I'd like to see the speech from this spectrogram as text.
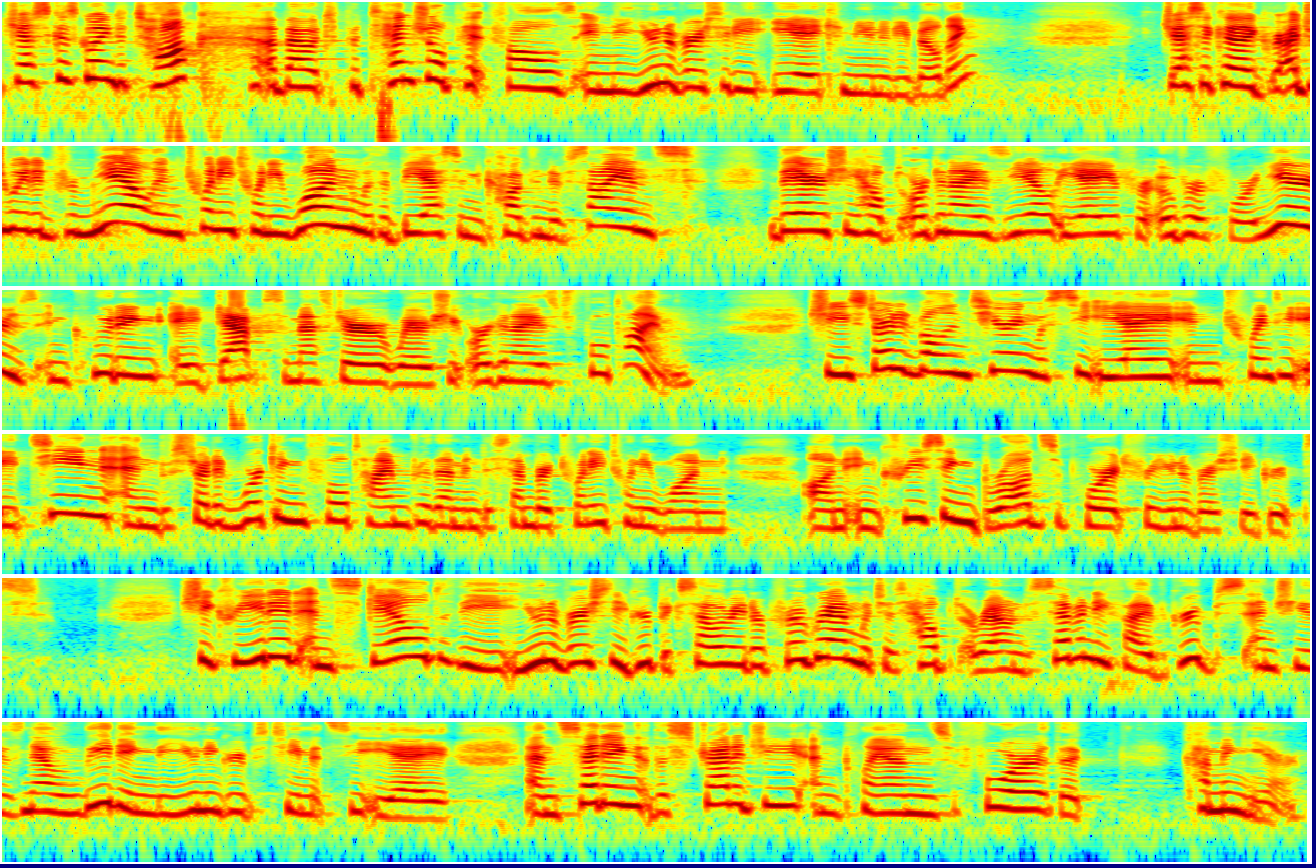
Jessica's going to talk about potential pitfalls in the university EA community building. Jessica graduated from Yale in 2021 with a BS in cognitive science. There, she helped organize Yale EA for over four years, including a gap semester where she organized full time. She started volunteering with CEA in 2018 and started working full time for them in December 2021 on increasing broad support for university groups. She created and scaled the University Group Accelerator program, which has helped around 75 groups, and she is now leading the Unigroups team at CEA and setting the strategy and plans for the coming year.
